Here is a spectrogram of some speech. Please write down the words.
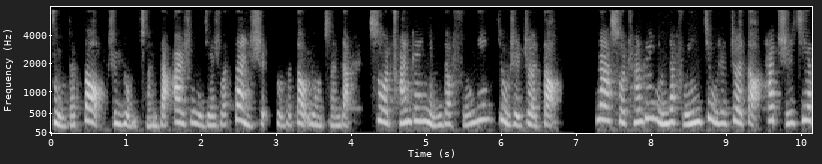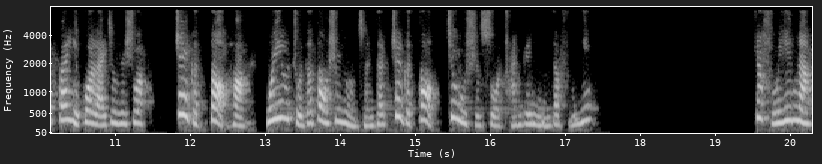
主的道是永存的。二十五节说，但是主的道永存的，所传给你们的福音就是这道。那所传给你们的福音就是这道，它直接翻译过来就是说，这个道哈，唯有主的道是永存的，这个道就是所传给你们的福音。这福音呢？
